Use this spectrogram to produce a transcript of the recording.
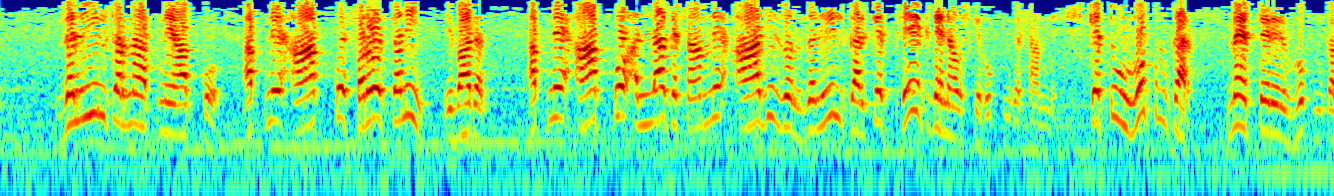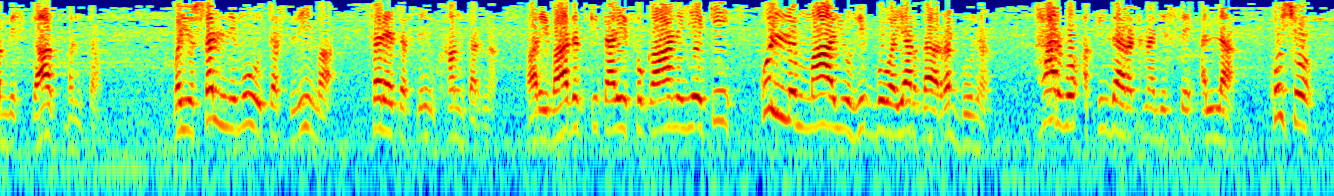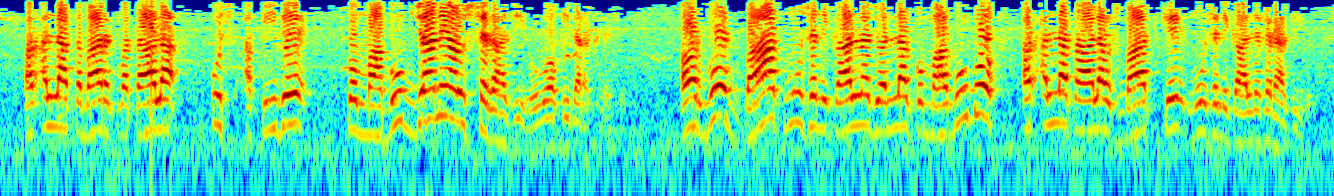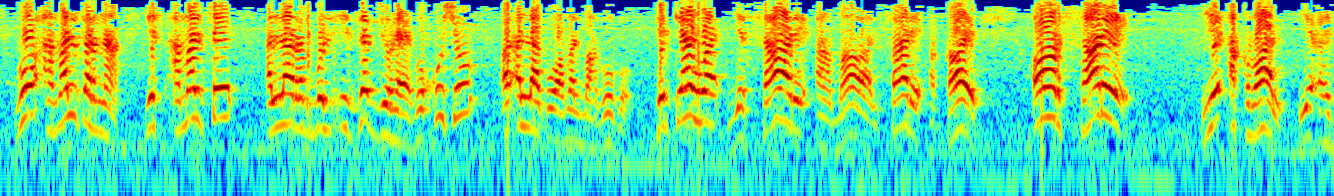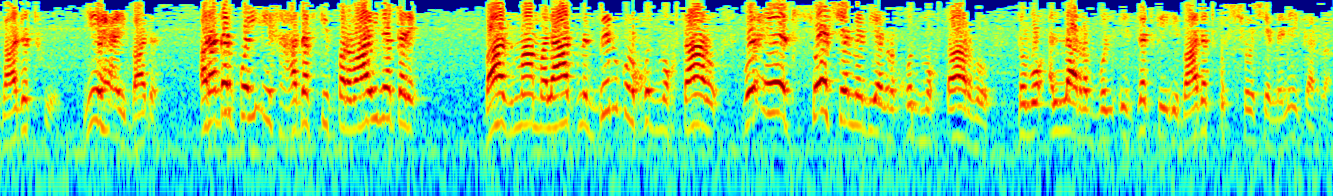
ذلیل کرنا اپنے آپ کو، اپنے آپ کو فروتنی، عبادت۔ اپنے آپ کو اللہ کے سامنے آجز اور ذلیل کر کے پھینک دینا اس کے حکم کے سامنے کہ تو حکم کر، میں تیرے حکم کا مصداق بنتا ہوں۔ وہ یوسلم تسلیمہ سر تسلیم خم کرنا۔ اور عبادت کی تعریف فکا نے یہ کی کل ما یو ہب و یردا ربنا۔ ہر وہ عقیدہ رکھنا جس سے اللہ خوش ہو اور اللہ تبارک و تعالی اس عقیدے کو محبوب جانے اور اس سے راضی ہو، وہ عقیدہ رکھنے سے۔ اور وہ بات منہ سے نکالنا جو اللہ کو محبوب ہو اور اللہ تعالیٰ اس بات کے منہ سے نکالنے سے راضی ہو۔ وہ عمل کرنا، جس عمل سے اللہ رب العزت جو ہے وہ خوش ہو اور اللہ کو عمل محبوب ہو۔ پھر کیا ہوا؟ یہ سارے اعمال، سارے عقائد اور سارے یہ اقوال، یہ عبادت ہوئے۔ یہ ہے عبادت۔ اور اگر کوئی اس ہدف کی پرواہی نہ کرے بعض معاملات میں بالکل خود مختار ہو۔ وہ ایک شوشے میں بھی اگر خود مختار ہو، تو وہ اللہ رب العزت کی عبادت اس شوشے میں نہیں کر رہا۔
